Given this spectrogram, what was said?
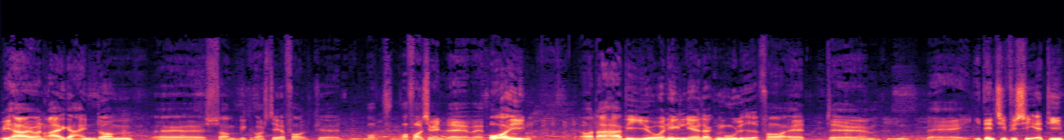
Vi har jo en række ejendomme, øh, som vi kan konstatere, folk, øh, hvor, hvor folk simpelthen øh, bor i. Og der har vi jo en helt nærlagt mulighed for at øh, øh, identificere de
